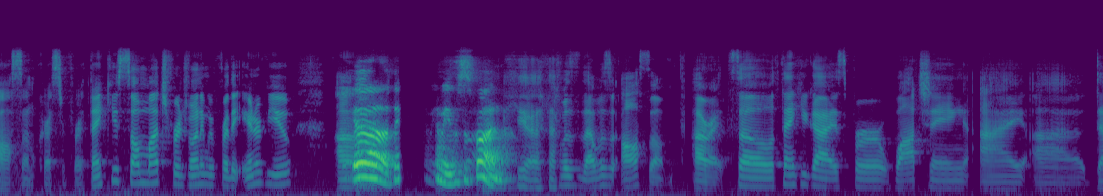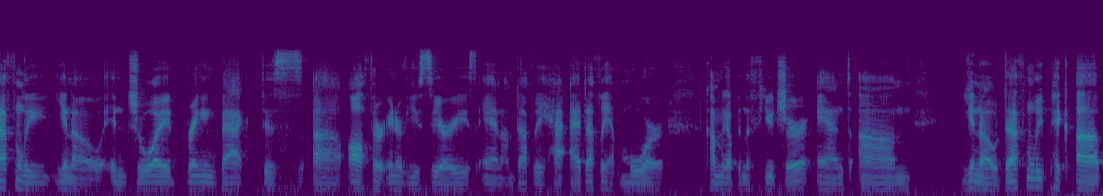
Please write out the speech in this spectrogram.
Awesome, Christopher. Thank you so much for joining me for the interview. Um, yeah, thank you. This is fun. Yeah, that was that was awesome. All right, so thank you guys for watching. I uh, definitely, you know, enjoyed bringing back this uh, author interview series, and I'm definitely ha- I definitely have more coming up in the future. And um, you know, definitely pick up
